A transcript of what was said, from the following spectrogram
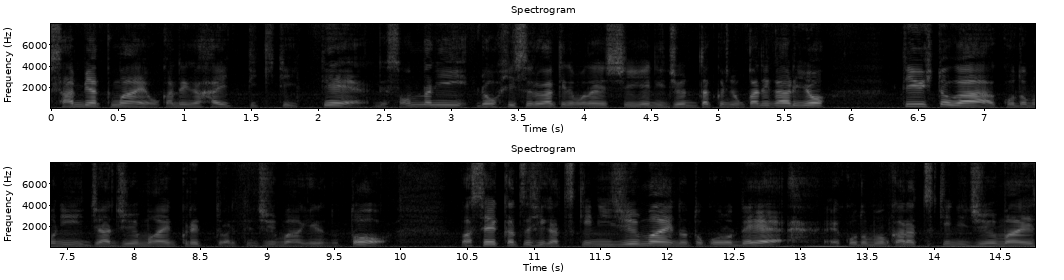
300万円お金が入ってきていてでそんなに浪費するわけでもないし家に潤沢にお金があるよっていう人が子供にじゃあ10万円くれって言われて10万あげるのと、まあ、生活費が月20万円のところで子供から月に10万円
